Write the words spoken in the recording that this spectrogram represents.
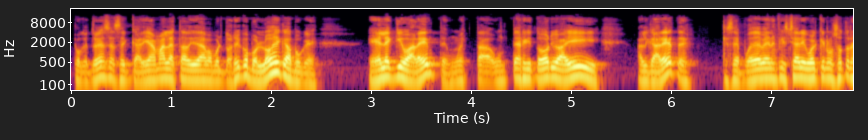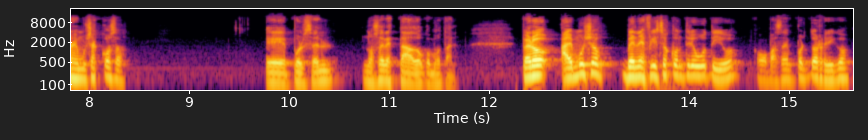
Porque entonces se acercaría más la estadidad para Puerto Rico, por lógica, porque es el equivalente, un, un territorio ahí al garete, que se puede beneficiar igual que nosotros en muchas cosas, eh, por ser, no ser Estado como tal. Pero hay muchos beneficios contributivos, como pasa en Puerto Rico,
